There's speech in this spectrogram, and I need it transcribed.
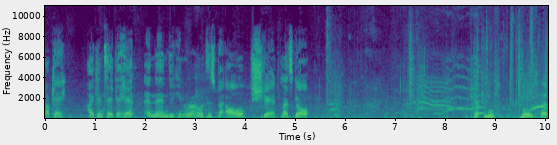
Okay, I can take a hit, and then you can run with this. Oh, shit, let's go. Shit, move. Move, Spit.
